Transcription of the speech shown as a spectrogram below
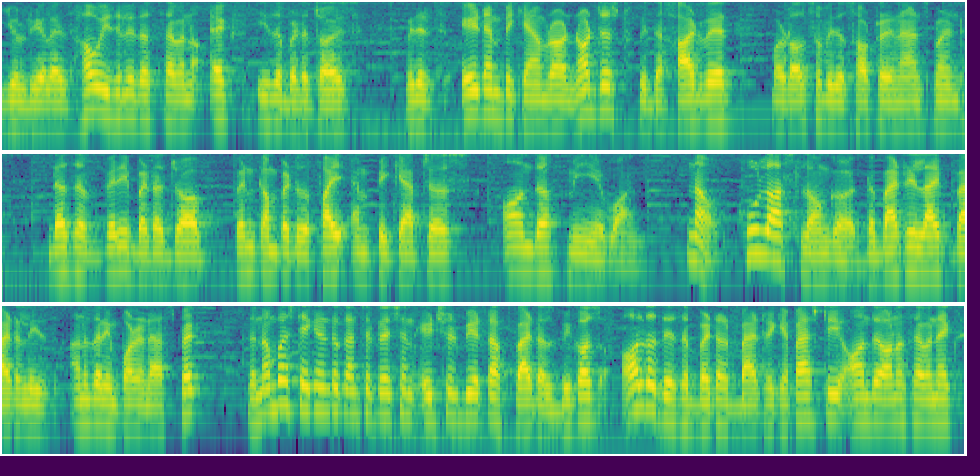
you'll realize how easily the 7X is a better choice with its 8MP camera, not just with the hardware but also with the software enhancement, does a very better job when compared to the 5MP captures on the Mi A1. Now, who lasts longer? The battery life battle is another important aspect the numbers taken into consideration, it should be a tough battle because although there's a better battery capacity on the Honor 7X,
